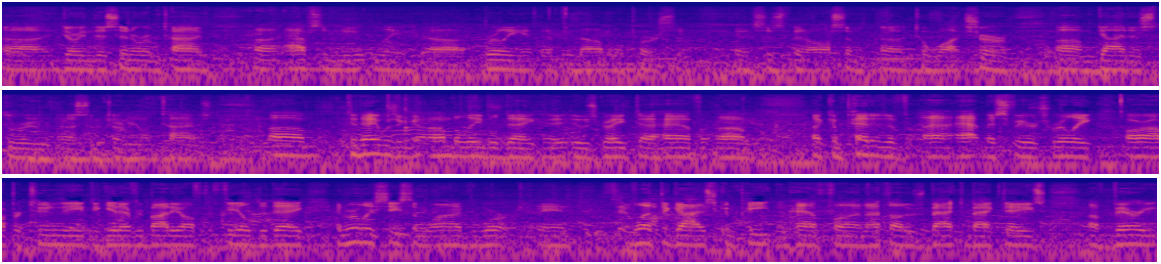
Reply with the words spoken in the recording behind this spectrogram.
uh, during this interim time. Absolutely brilliant and phenomenal person, and it's just been awesome to watch her um, guide us through some turbulent times. Um, today was an unbelievable day. It was great to have um, a competitive uh, atmosphere. It's really our opportunity to get everybody off the field today and really see some live work and let the guys compete and have fun. I thought it was back-to-back days of very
